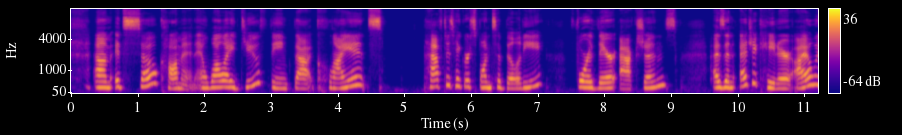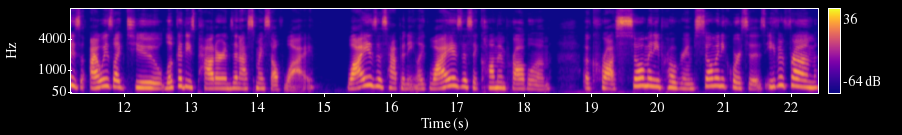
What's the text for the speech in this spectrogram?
um, it's so common. And while I do think that clients have to take responsibility for their actions, as an educator, I always I always like to look at these patterns and ask myself why. Why is this happening? Like why is this a common problem across so many programs, so many courses, even from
